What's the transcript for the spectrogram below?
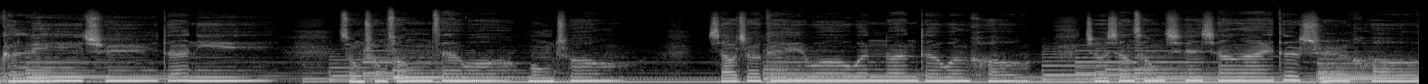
不肯离去的你，总重逢在我梦中，笑着给我温暖的问候，就像从前相爱的时候。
